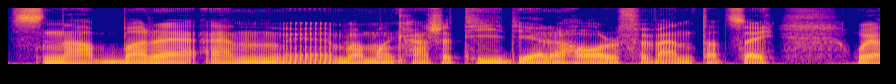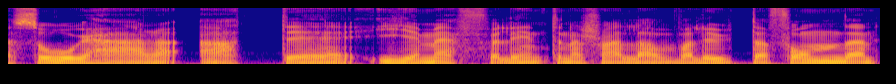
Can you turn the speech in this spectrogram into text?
snabbare än eh, vad man kanske tidigare har förväntat sig. Och jag såg här att Eh, IMF eller Internationella valutafonden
